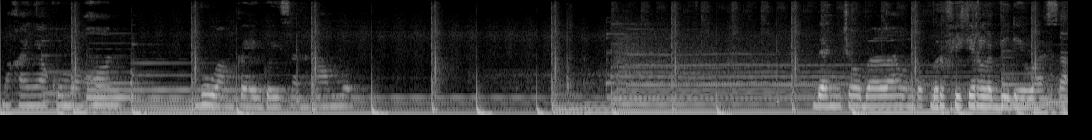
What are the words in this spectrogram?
Makanya aku mohon, buang keegoisan kamu. Dan cobalah untuk berpikir lebih dewasa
